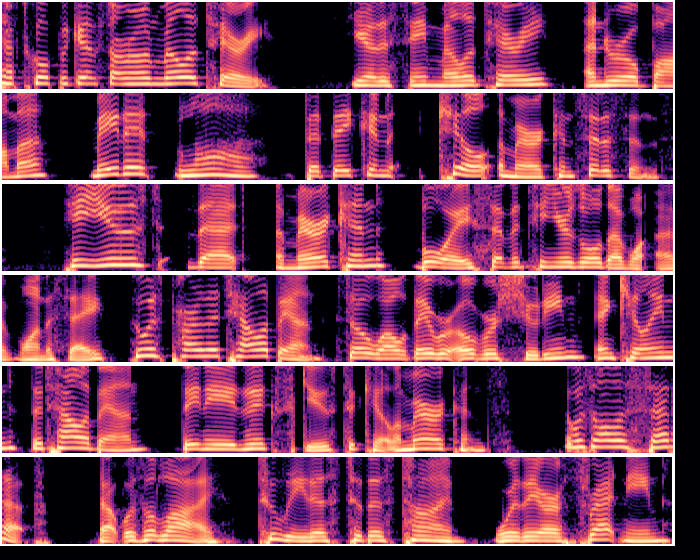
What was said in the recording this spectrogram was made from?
have to go up against our own military. You know, the same military under Obama made it law that they can kill American citizens. He used that American boy, 17 years old, I, wa- I want to say, who was part of the Taliban. So while they were overshooting and killing the Taliban, they needed an excuse to kill Americans. It was all a setup. That was a lie to lead us to this time where they are threatening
